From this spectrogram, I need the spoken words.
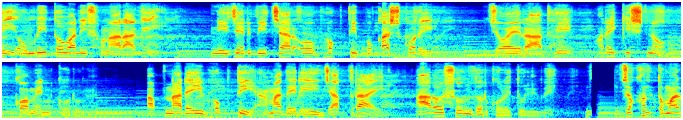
এই অমৃতবাণী শোনার আগে নিজের বিচার ও ভক্তি প্রকাশ করে জয় রাধে, হরে কৃষ্ণ কমেন্ট করুন। আপনার এই ভক্তি আমাদের এই যাত্রায় আরও সুন্দর করে তুলবে। যখন তোমার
